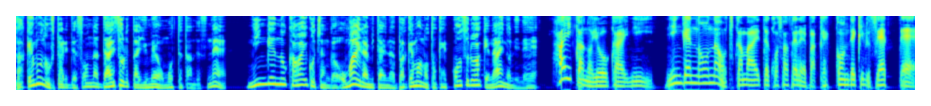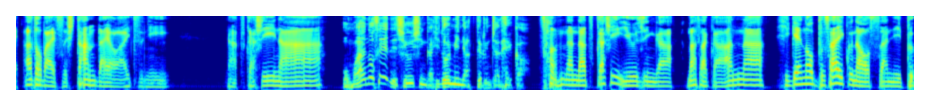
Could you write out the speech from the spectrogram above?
化け物二人でそんな大それた夢を持ってたんですね。人間の可愛い子ちゃんがお前らみたいな化け物と結婚するわけないのにね。配下の妖怪に人間の女を捕まえてこさせれば結婚できるぜってアドバイスしたんだよ、あいつに。懐かしいなお前のせいで終身がひどい目に遭ってるんじゃねえか。そんな懐かしい友人が、まさかあんなヒゲのブサイクなおっさんにぶっ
